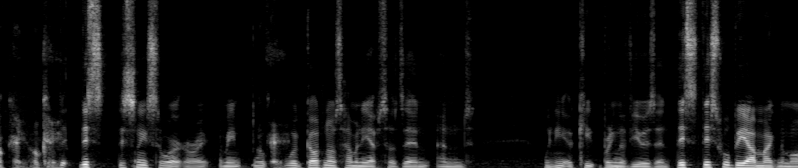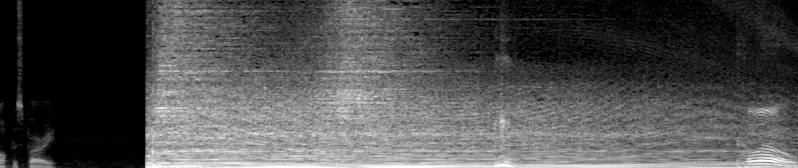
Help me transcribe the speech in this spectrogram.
Okay, okay. Th- this this needs to work. All right. I mean, Okay. we're God knows how many episodes in, and we need to keep bring the viewers in. This this will be our magnum opus, Barry. Hello,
